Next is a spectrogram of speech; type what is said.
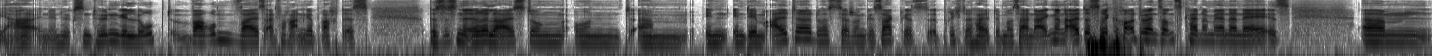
ja, in den höchsten Tönen gelobt. Warum? Weil es einfach angebracht ist. Das ist eine irre Leistung und ähm, in, in dem Alter, du hast ja schon gesagt, jetzt bricht er halt immer seinen eigenen Altersrekord, wenn sonst keiner mehr in der Nähe ist. Ähm,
